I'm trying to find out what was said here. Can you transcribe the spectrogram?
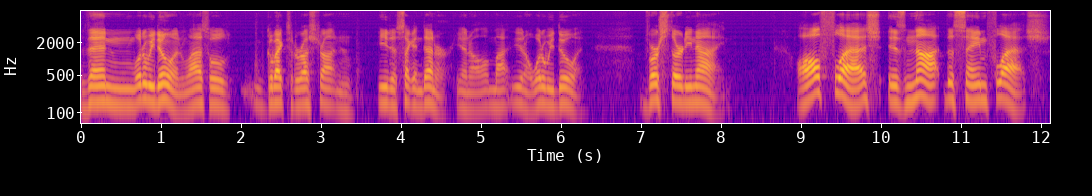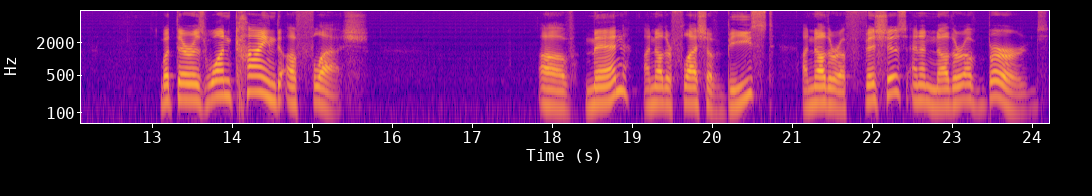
then what are we doing? Might as well go back to the restaurant and eat a second dinner. You know, my, you know, what are we doing? Verse 39. All flesh is not the same flesh, but there is one kind of flesh of men, another flesh of beasts, another of fishes, and another of birds.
